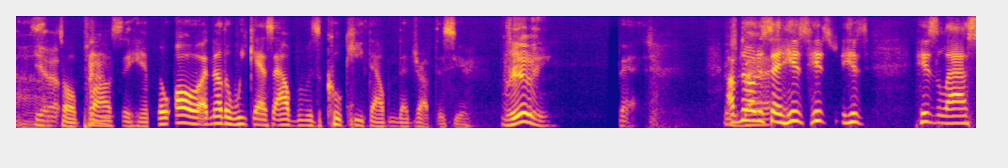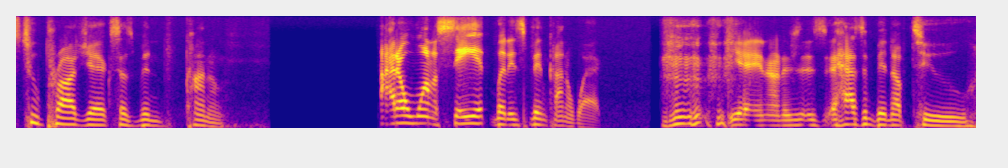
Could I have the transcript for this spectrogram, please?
Uh, Yeah. So applause to him. Oh, Oh, another weak ass album is a Kool Keith album that dropped this year. Really? Bad. I've noticed that his his his his last two projects has been kind of. I don't want to say it, but it's been kind of whack. yeah, you know, it's, it's, it hasn't been up to,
